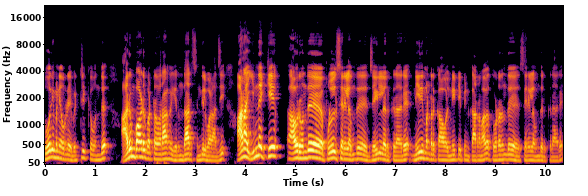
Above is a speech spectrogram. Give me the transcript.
ஜோதிமணி அவருடைய வெற்றிக்கு வந்து அரும்பாடுபட்டவராக இருந்தார் செந்தில் பாலாஜி. ஆனால் இன்னைக்கு அவர் வந்து புழல் சிறையில் வந்து ஜெயிலில் இருக்கிறாரு. நீதிமன்ற காவல் நீட்டிப்பின் காரணமாக தொடர்ந்து சிறையில் வந்து இருக்கிறாரு.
